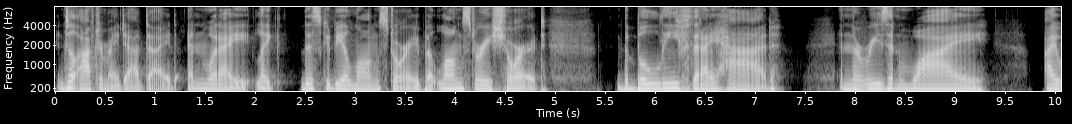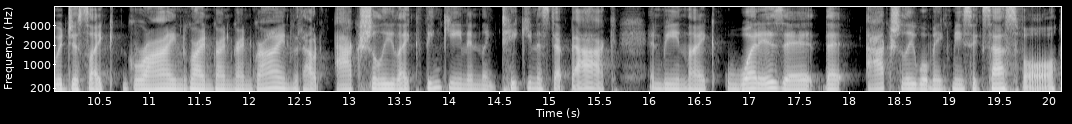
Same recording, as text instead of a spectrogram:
until after my dad died. And what I like, this could be a long story, but long story short, the belief that I had and the reason why I would just like grind, grind, grind, grind, grind without actually like thinking and like taking a step back and being like, what is it that actually will make me successful?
